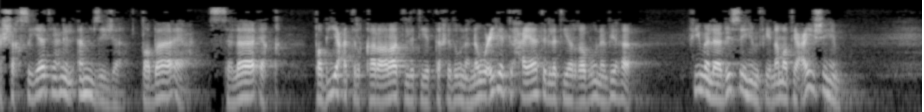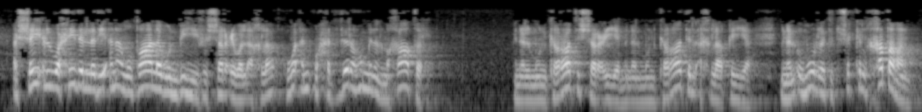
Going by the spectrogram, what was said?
الشخصيات يعني الأمزجة طبائع السلائق طبيعة القرارات التي يتخذون نوعية الحياة التي يرغبون بها في ملابسهم في نمط عيشهم الشيء الوحيد الذي أنا مطالب به في الشرع والأخلاق هو أن أحذرهم من المخاطر من المنكرات الشرعية من المنكرات الأخلاقية من الأمور التي تشكل خطرا.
